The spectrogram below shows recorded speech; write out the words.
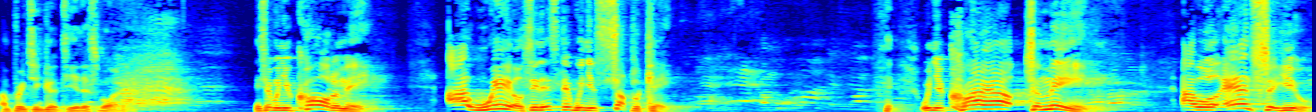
I'm preaching good to you this morning. He said, when you call to me, I will. See, this when you supplicate. when you cry out to me, I will answer you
